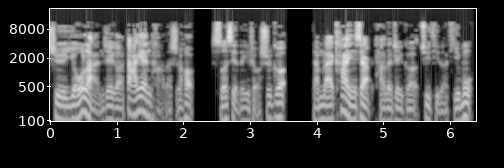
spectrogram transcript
去游览这个大雁塔的时候所写的一首诗歌。咱们来看一下它的这个具体的题目，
